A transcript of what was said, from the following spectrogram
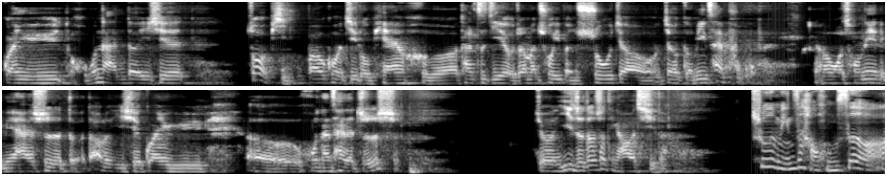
关于湖南的一些作品，包括纪录片和他自己也有专门出一本书，叫叫《革命菜谱》。然后我从那里面还是得到了一些关于呃湖南菜的知识，就一直都是挺好奇的。书的名字好红色哦。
